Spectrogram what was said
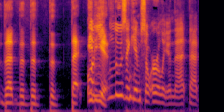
that the the the that Well, idiot. losing him so early in that that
